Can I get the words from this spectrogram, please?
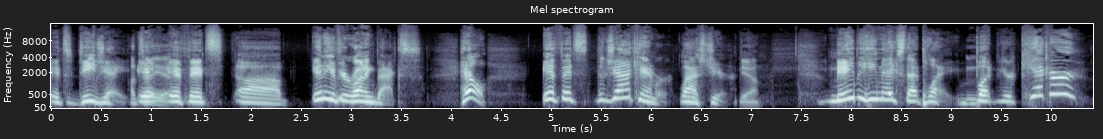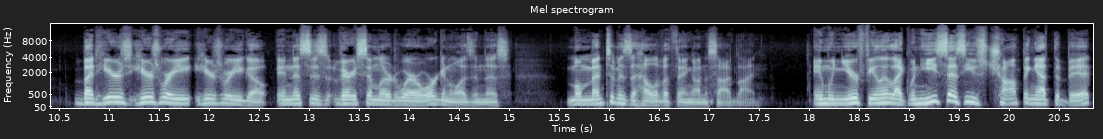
it's DJ, if, if it's uh, any of your running backs, hell, if it's the jackhammer last year, yeah. maybe he makes that play. Mm. But your kicker, But here's here's where you here's where you go, and this is very similar to where Oregon was in this. Momentum is a hell of a thing on a sideline, and when you're feeling like when he says he's chomping at the bit,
